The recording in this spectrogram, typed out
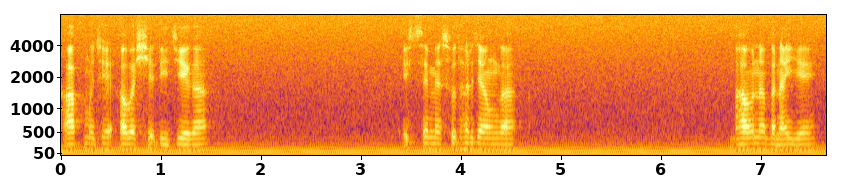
आप मुझे अवश्य दीजिएगा। इससे मैं सुधर जाऊँगा। भावना बनाइए।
